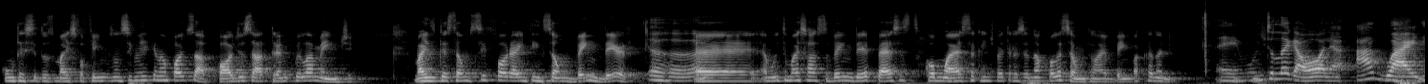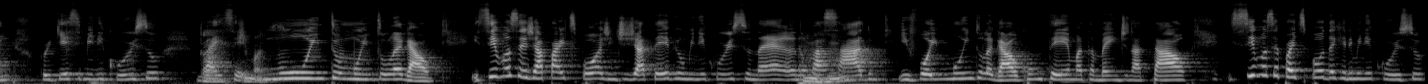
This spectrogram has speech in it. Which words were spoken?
com tecidos mais fofinhos, não significa que não pode usar, pode usar tranquilamente. Mas em questão, se for a intenção vender, uhum. é, é, muito mais fácil vender peças como essa que a gente vai trazer na coleção. Então é bem bacana ali. É muito legal. Olha, aguardem, porque esse mini curso tá, vai ser demais. muito, muito legal. E se você já participou, a gente já teve um mini curso, né, ano uhum. passado, e foi muito legal, com tema também de Natal. Se você participou daquele mini curso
